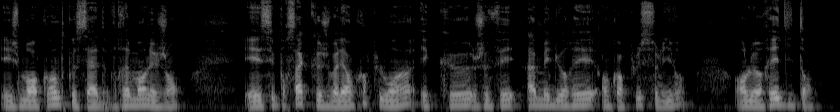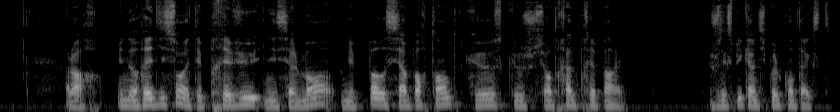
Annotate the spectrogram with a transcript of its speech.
et je me rends compte que ça aide vraiment les gens. Et c'est pour ça que je vais aller encore plus loin et que je vais améliorer encore plus ce livre en le rééditant. Alors, une réédition était prévue initialement, mais pas aussi importante que ce que je suis en train de préparer. Je vous explique un petit peu le contexte.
